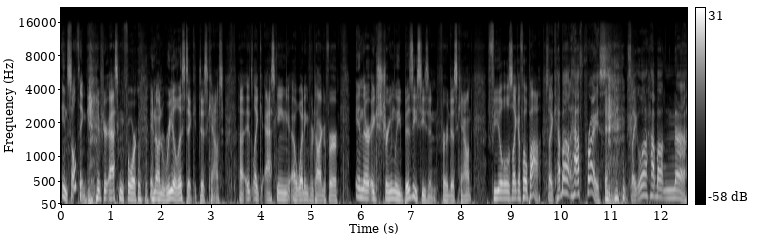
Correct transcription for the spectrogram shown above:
insulting if you're asking for an unrealistic discount. Uh, it's like asking a wedding photographer in their extremely busy season for a discount feels like a faux pas. It's like, how about half price? it's like, well, how about nah?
